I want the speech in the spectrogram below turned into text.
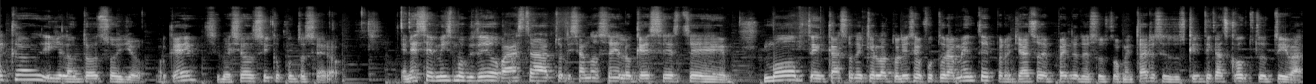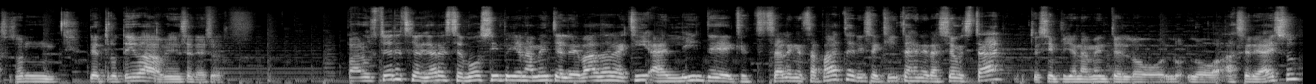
Icon y el autor soy yo, ¿ok? Versión 5.0. En ese mismo video va a estar actualizándose lo que es este mod en caso de que lo actualicen futuramente, pero ya eso depende de sus comentarios y sus críticas constructivas. Si son destructivas, olvídense de eso. Para usted descargar este mod, simple y llanamente le va a dar aquí al link de que sale en esta parte, dice quinta generación Star. Usted simple y llanamente lo, lo, lo a eso.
